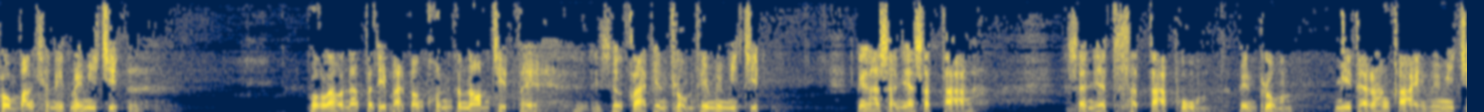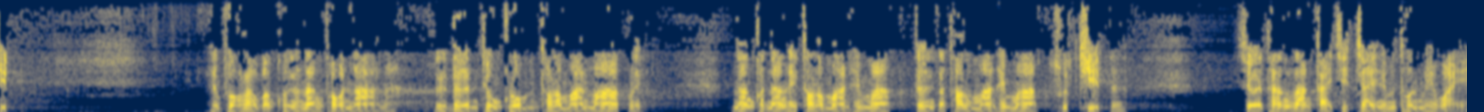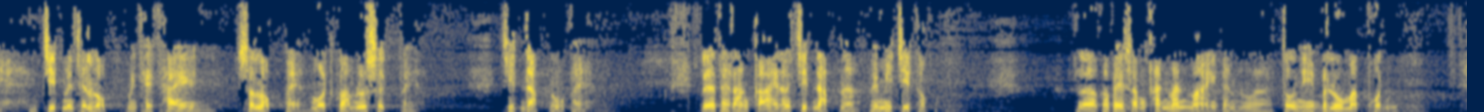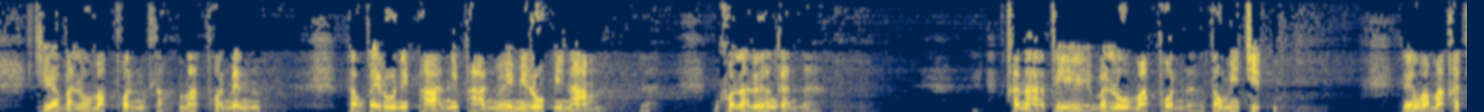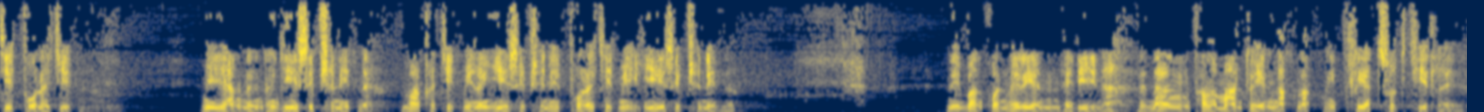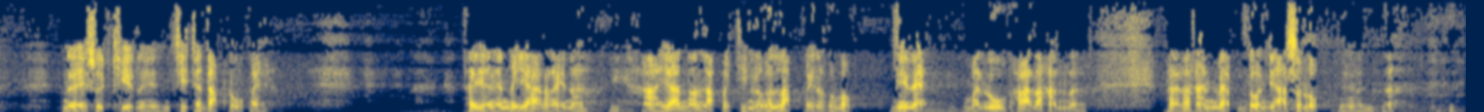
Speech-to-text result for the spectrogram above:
พรหมบางชนิดไม่มีจิต พวกเรานักปฏิบัติบางคนก็น้อมจิตไปจนกลายเป็นพรหมที่ไม่มีจิตเรื่องอสัญญาสัตตา สัญญาสัตตาภูมิ เป็นพรหมมีแต่ร่างกายไม่มีจิต อย่างพวกเราบางคนก็นั่งภาวนานะหรือเดินจงกรมทรมานมากเลย นั่งก็นั่งให้ทรมานให้มาก เดินก็ทรมานให้มาก สุดขีดนะ จนกระทั่งร่างกายจิตใจนี่มันทนไม่ไหว จิตมันจะหลบ มันคล้ายๆสลบไป หมดความรู้สึกไป จิตดับลงไป เหลือแต่ร่างกายแล้วจิตดับนะ ไม่มีจิตหรอก แล้วก็ไปสำคัญมั่นหมายกันว่า ตรงนี้บรรลุมรรคผล เชื่อบรรลุมรรคผลมรรคผลเป็นต้องไปรู้นิพพาน นิพพานไม่มีรูปมีนามคนละเรื่องกันนะ ขณะที่บรรลุมรรคผลต้องมีจิต เรียกว่ามรรคจิตผลจิต มีอย่างหนึ่งตั้งยี่สิบชนิดนะมรรคจิตมีตั้งยี่สิบชนิดผลจิตมีอีกยี่สิบชนิดนะนี่บางคนไม่เรียนให้ดีนะนั่งทรมานตัวเองหนักๆนี่เครียดสุดขีดเลย เหนื่อยสุดขีดเลย จิตจะดับลงไป ถ้าอย่างนั้นไม่ยากอะไรนะหายานอนหลับมากินแล้วก็หลับไปแล้วก็บอก นี่แหละ บรรลุพระอรหันต์นะพระอรหันต์แบบโดนยาสลบอย่างนั้นนะ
